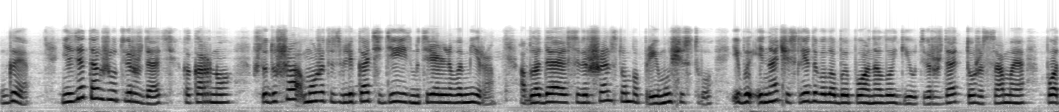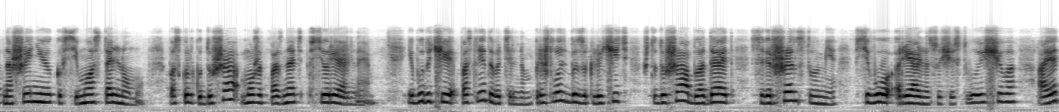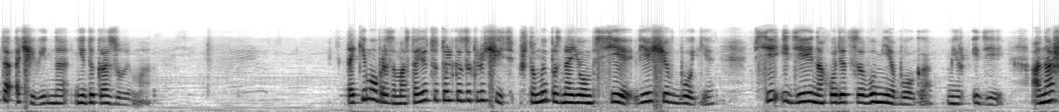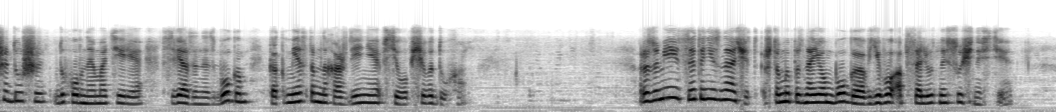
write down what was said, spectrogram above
Г. Нельзя также утверждать, как Арно, что душа может извлекать идеи из материального мира, обладая совершенством по преимуществу, ибо иначе следовало бы по аналогии утверждать то же самое по отношению ко всему остальному, поскольку душа может познать все реальное. И будучи последовательным, пришлось бы заключить, что душа обладает совершенствами всего реально существующего, а это, очевидно, недоказуемо. Таким образом, остается только заключить, что мы познаем все вещи в Боге, все идеи находятся в уме Бога, мир идей, а наши души, духовная материя, связаны с Богом как местом нахождения всеобщего Духа. Разумеется, это не значит, что мы познаем Бога в Его абсолютной сущности,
